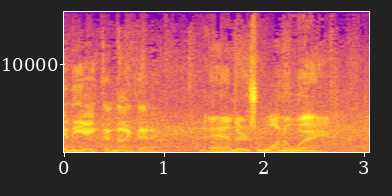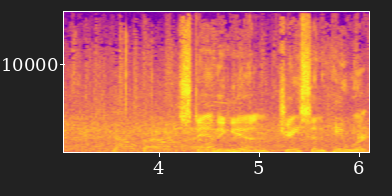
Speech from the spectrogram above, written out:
in the eighth and ninth inning. And there's one away. Standing in, Jason Heyward.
